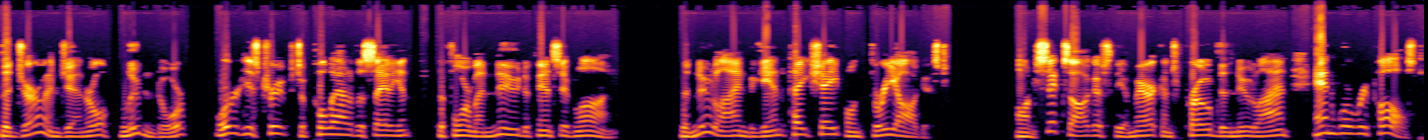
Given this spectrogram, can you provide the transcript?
the German general, Ludendorff, ordered his troops to pull out of the salient to form a new defensive line. The new line began to take shape on 3 August. On 6 August, the Americans probed the new line and were repulsed.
